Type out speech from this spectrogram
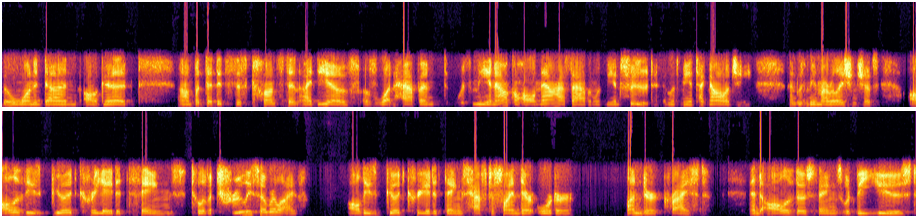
the one and done, all good um, but that it's this constant idea of, of what happened with me in alcohol now has to happen with me in food and with me in technology and with me in my relationships. All of these good created things to live a truly sober life, all these good created things have to find their order under Christ. And all of those things would be used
